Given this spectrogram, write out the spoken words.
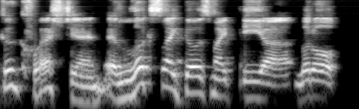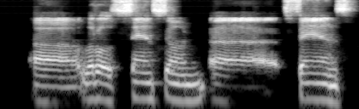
Good question. It looks like those might be uh, little uh, little sandstone uh, fans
